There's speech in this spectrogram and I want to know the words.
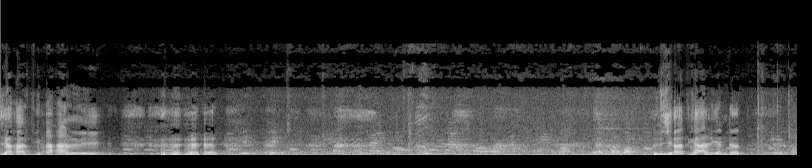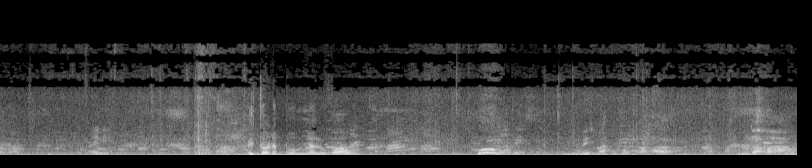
Jahat kali. Jahat kalian, Dot. Nah, ini. Itu ada bomnya lu kau. Habis pak. Enggak bang.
